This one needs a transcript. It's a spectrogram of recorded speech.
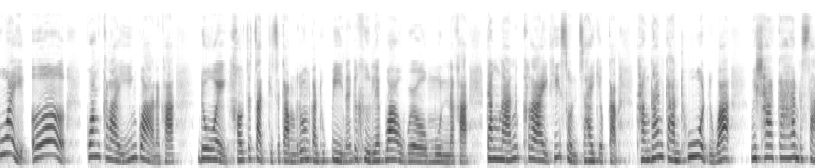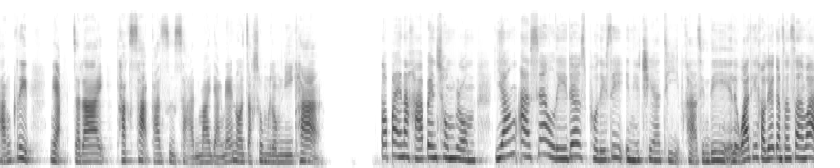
ด้วย เออ กว้างไกลยิ่งกว่านะคะ โดยเขาจะจัดกิจกรรมร่วมกันทุกปีนั่นก็คือเรียกว่า World MUN นะคะ ดังนั้นใครที่สนใจเกี่ยวกับทางด้านการทูตหรือว่าวิชาการภาษาอังกฤษเนี่ยจะได้ทักษะการสื่อสารมาอย่างแน่นอนจากชมรมนี้ค่ะ ต่อไปนะคะเป็นชมรม Young ASEAN Leaders Policy Initiative ค่ะซินดี้หรือว่าที่เขาเรียกกันสั้นๆว่า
